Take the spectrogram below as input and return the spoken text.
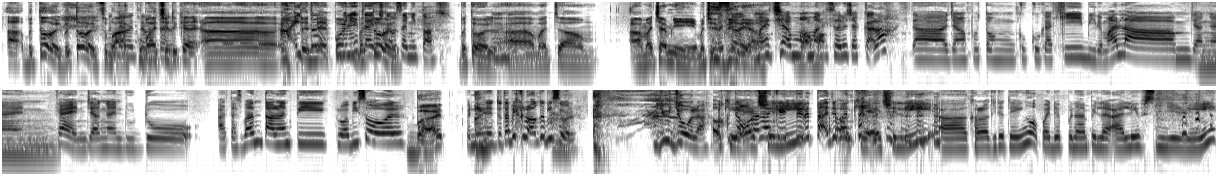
uh, betul, betul. Sebab Betul, aku betul, baca betul. dekat uh, Ah, itu internet pun boleh betul. cakap pasal mitos. Betul. Uh, macam uh, macam ni, macam Betul Zin ya. Macam mak-mak. Selalu cakap lah uh, Jangan potong kuku kaki Bila malam Jangan Hmm. Kan Jangan duduk Atas bantal nanti Keluar bisul. But Benda macam tu Tapi keluar ke bisul? Jujur lah. Aku Okay orang dalam actually kereta Letak je bantal. Okay actually uh, Kalau kita tengok pada penampilan Alif sendiri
